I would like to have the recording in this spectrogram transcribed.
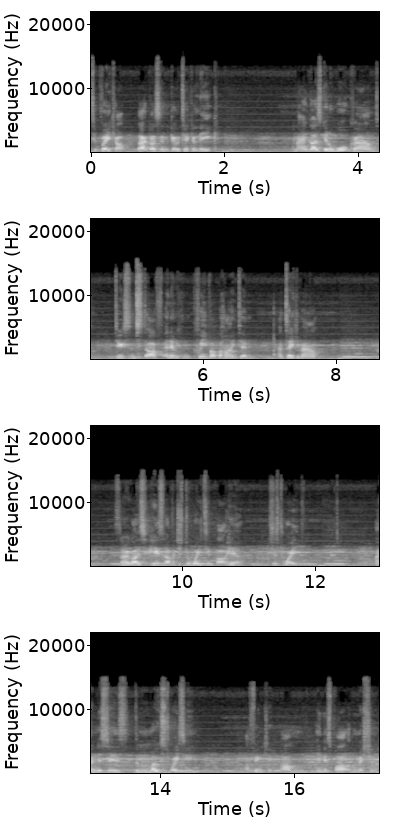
to break up. That guy's going to go take a leak, and guy's going to walk around, do some stuff, and then we can creep up behind him and take him out. So now, guys, here's another just a waiting part here. Just wait. And this is the most waiting, I think, um, in this part of the mission.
